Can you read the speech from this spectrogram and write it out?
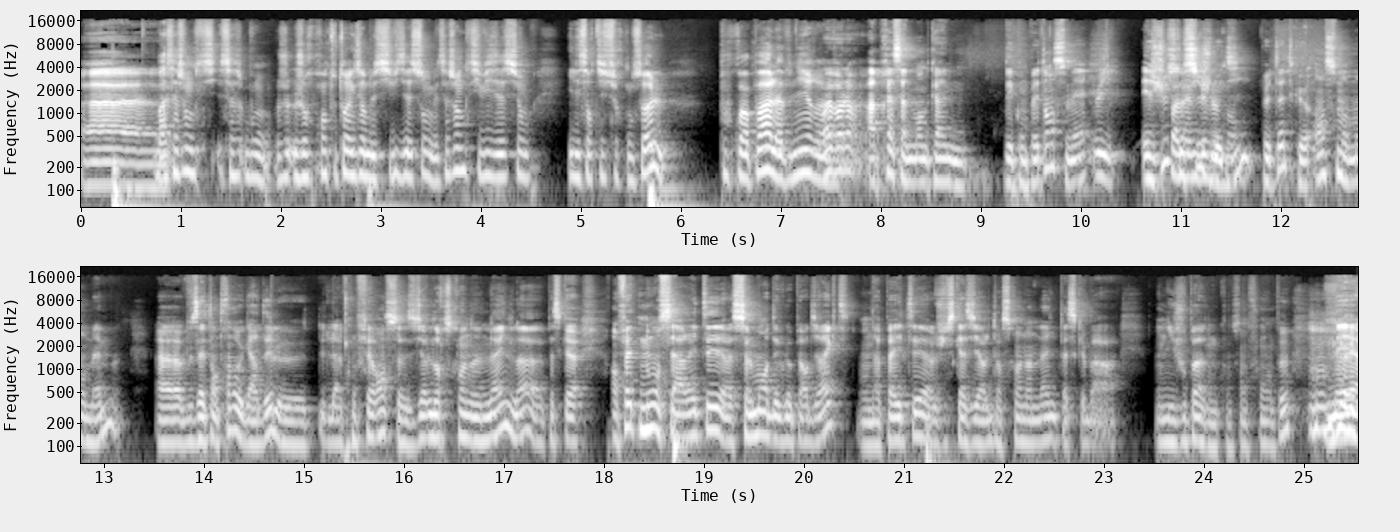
Euh, Bah, sachant que, bon, je, je reprends tout le temps l'exemple de Civilization, mais sachant que Civilization, il est sorti sur console, pourquoi pas à l'avenir. ouais, euh, voilà. Après, ça demande quand même des compétences, mais. Oui. Et juste aussi, je le dis, peut-être qu'en ce moment même, euh, vous êtes en train de regarder le, la conférence The Elder Scrolls Online, là, parce que, en fait, nous, on s'est arrêté euh, seulement en développeur direct. On n'a pas été euh, jusqu'à The Elder Scrolls Online parce que, bah. On n'y joue pas, donc on s'en fout un peu. Mais, euh.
